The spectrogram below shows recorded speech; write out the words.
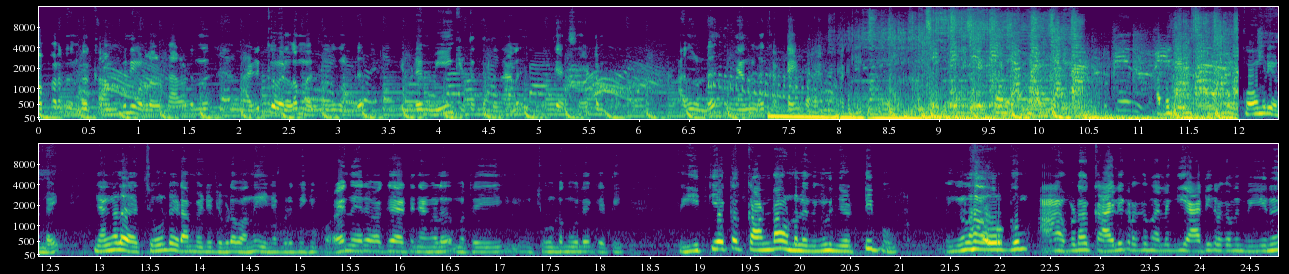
അപ്പുറത്ത് എന്തോ കമ്പനി ഉള്ളതുകൊണ്ട് അവിടെ നിന്ന് അഴുക്ക് വെള്ളം വരുന്നത് കൊണ്ട് ഇവിടെ മീൻ കിട്ടുന്നില്ലെന്നാണ് ഇവിടുത്തെ ചേട്ടൻ അതുകൊണ്ട് ഞങ്ങൾ കട്ടയും പറയാൻ തുടങ്ങി അപ്പൊ കോമഡി ഉണ്ടായി. ഞങ്ങൾ ചൂണ്ടയിടാൻ വേണ്ടിയിട്ട് ഇവിടെ വന്നു കഴിഞ്ഞപ്പോഴത്തേക്കും കുറേ നേരമൊക്കെ ആയിട്ട് ഞങ്ങൾ മറ്റേ ഈ ചൂണ്ടനൂലെ കെട്ടി തീറ്റയൊക്കെ കണ്ടാ ഉണ്ടല്ലോ നിങ്ങൾ ഞെട്ടിപ്പോവും. നിങ്ങൾ അവർക്കും അവിടെ കായലിൽ കിടക്കുന്ന അല്ലെങ്കിൽ ആറ്റി കിടക്കുന്ന മീന്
